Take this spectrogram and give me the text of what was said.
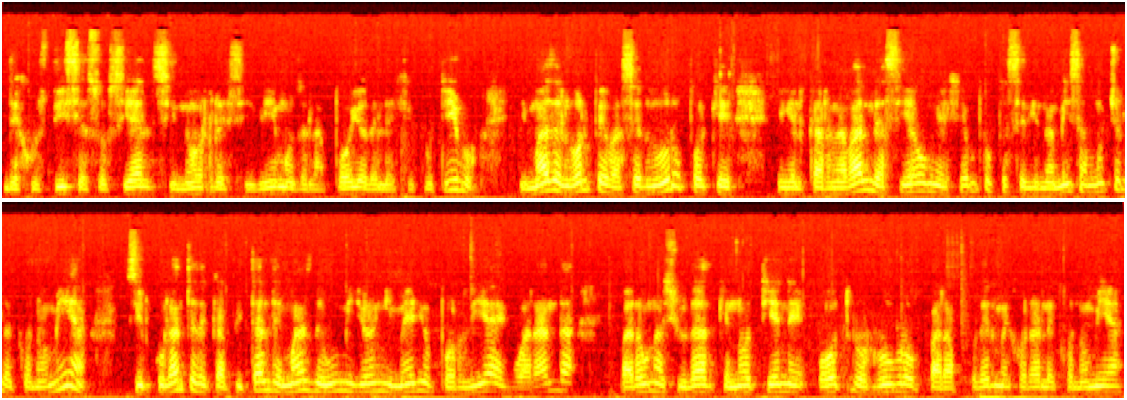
de justicia social si no recibimos el apoyo del Ejecutivo. Y más el golpe va a ser duro porque en el carnaval le hacía un ejemplo que se dinamiza mucho la economía. Circulante de capital de más de un millón y medio por día en Guaranda para una ciudad que no tiene otro rubro para poder mejorar la economía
